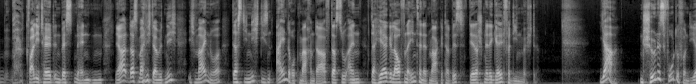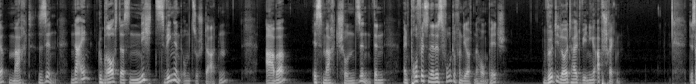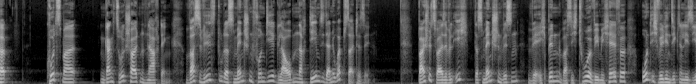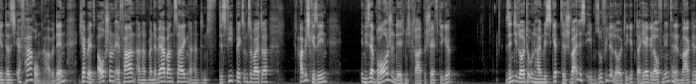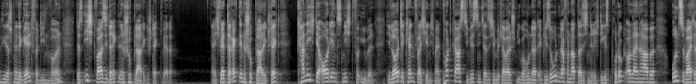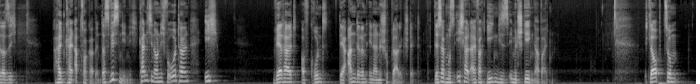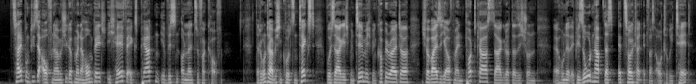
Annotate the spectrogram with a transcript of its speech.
Qualität in besten Händen. Ja, das meine ich damit nicht. Ich meine nur, dass die nicht diesen Eindruck machen darf, dass du ein dahergelaufener Internetmarketer bist, der das schnelle Geld verdienen möchte. Ja, ein schönes Foto von dir macht Sinn. Nein, du brauchst das nicht zwingend, um zu starten, aber es macht schon Sinn. Denn ein professionelles Foto von dir auf einer Homepage wird die Leute halt weniger abschrecken. Deshalb kurz mal einen Gang zurückschalten und nachdenken. Was willst du, dass Menschen von dir glauben, nachdem sie deine Webseite sehen? Beispielsweise will ich, dass Menschen wissen, wer ich bin, was ich tue, wem ich helfe und ich will denen signalisieren, dass ich Erfahrung habe. Denn ich habe jetzt auch schon erfahren, anhand meiner Werbeanzeigen, anhand des Feedbacks und so weiter, habe ich gesehen, in dieser Branche, in der ich mich gerade beschäftige, sind die Leute unheimlich skeptisch, weil es eben so viele Leute gibt, dahergelaufene Internetmarketer, die das schnelle Geld verdienen wollen, dass ich quasi direkt in eine Schublade gesteckt werde. Ich werde direkt in eine Schublade gesteckt, kann ich der Audience nicht verübeln. Die Leute kennen vielleicht hier nicht meinen Podcast, die wissen nicht, dass ich hier mittlerweile schon über 100 Episoden davon habe, dass ich ein richtiges Produkt online habe und so weiter, dass ich halt kein Abzocker bin. Das wissen die nicht. Kann ich ihnen auch nicht verurteilen. Ich werde halt aufgrund der anderen in eine Schublade gesteckt. Deshalb muss ich halt einfach gegen dieses Image gegenarbeiten. Ich glaube, zum Zeitpunkt dieser Aufnahme steht auf meiner Homepage, ich helfe Experten, ihr Wissen online zu verkaufen. Darunter habe ich einen kurzen Text, wo ich sage, ich bin Tim, ich bin Copywriter. Ich verweise hier auf meinen Podcast, sage dort, dass ich schon 100 äh, Episoden habe. Das erzeugt halt etwas Autorität.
